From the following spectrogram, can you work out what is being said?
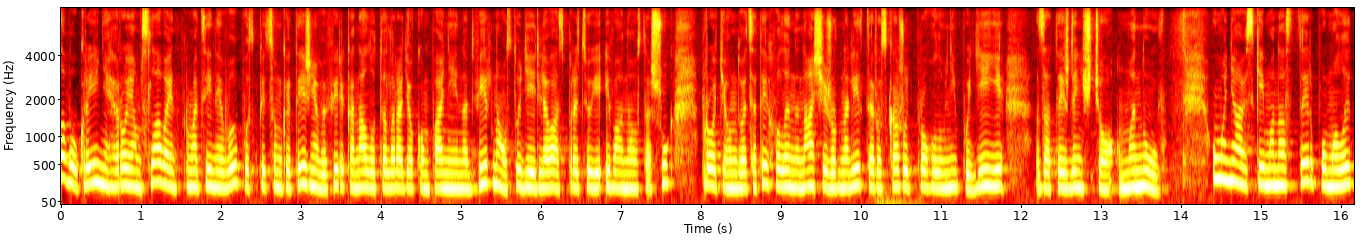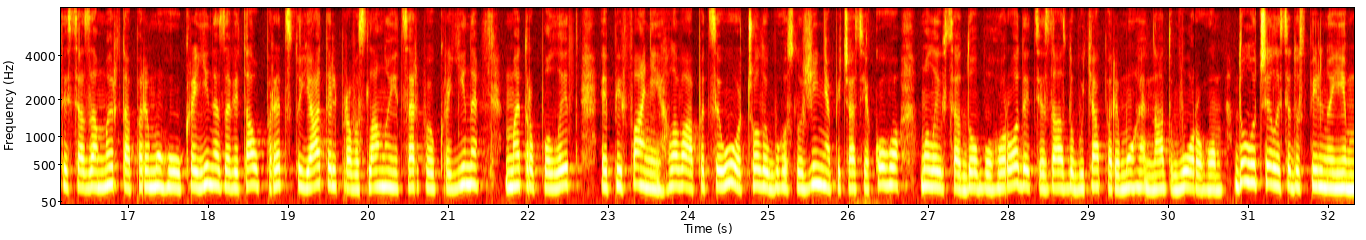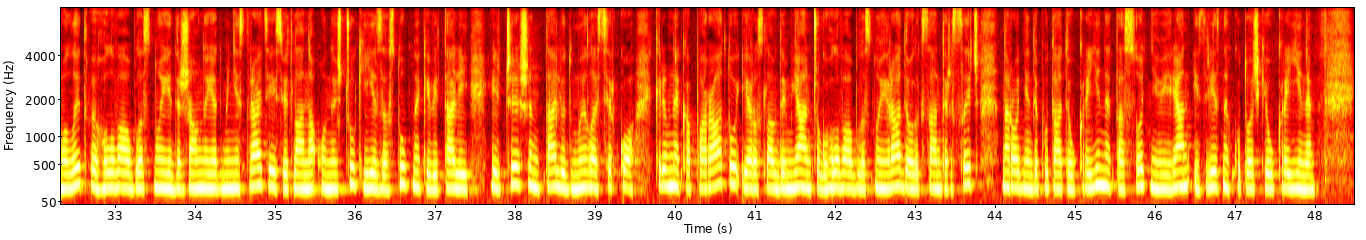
Слава Україні! Героям слава! Інформаційний випуск підсумки тижня в ефірі каналу телерадіокомпанії Надвірна. У студії для вас працює Івана Осташук. Протягом 20 хвилин наші журналісти розкажуть про головні події за тиждень, що минув. У Манявський монастир помолитися за мир та перемогу України завітав предстоятель Православної церкви України митрополит Епіфаній. Глава ПЦУ очолив богослужіння, під час якого молився до Богородиці за здобуття перемоги над ворогом. Долучилися до спільної молитви голова обласної державної адміністрації Світлана Онищук, її заступники Віталій Ільчишин та Людмила Сірко, керівник апарату Ярослав Дем'янчук, голова обласної ради Олександр Сич, народні депутати України та сотні вірян із різних куточків України.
